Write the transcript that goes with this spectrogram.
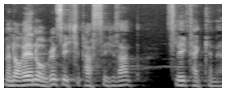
Men det er noen som ikke passer. ikke sant? Slik tenker vi.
